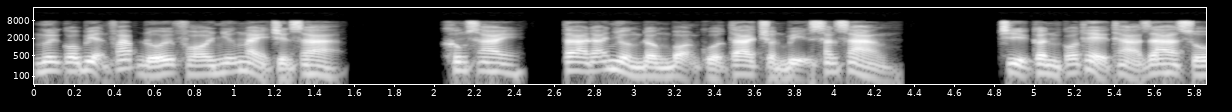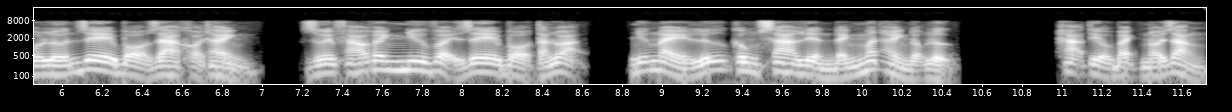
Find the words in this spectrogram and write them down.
ngươi có biện pháp đối phó những này chiến xa? Không sai, ta đã nhường đồng bọn của ta chuẩn bị sẵn sàng. Chỉ cần có thể thả ra số lớn dê bỏ ra khỏi thành, dưới pháo ganh như vậy dê bỏ tán loạn, những này lữ công xa liền đánh mất hành động lực. Hạ tiểu bạch nói rằng.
